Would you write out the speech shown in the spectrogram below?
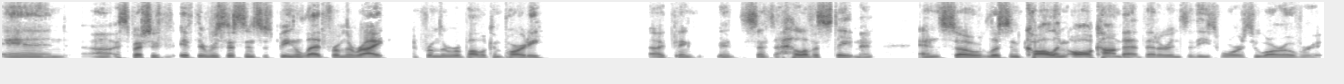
And uh, especially if, if the resistance is being led from the right and from the Republican Party, I think it sends a hell of a statement. And so, listen, calling all combat veterans of these wars who are over it,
